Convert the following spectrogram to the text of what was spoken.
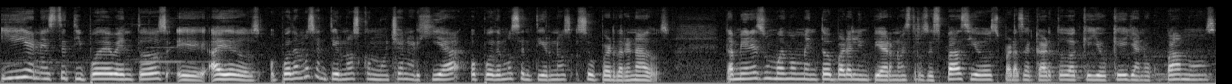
Y en este tipo de eventos eh, hay de dos, o podemos sentirnos con mucha energía o podemos sentirnos súper drenados. También es un buen momento para limpiar nuestros espacios, para sacar todo aquello que ya no ocupamos,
